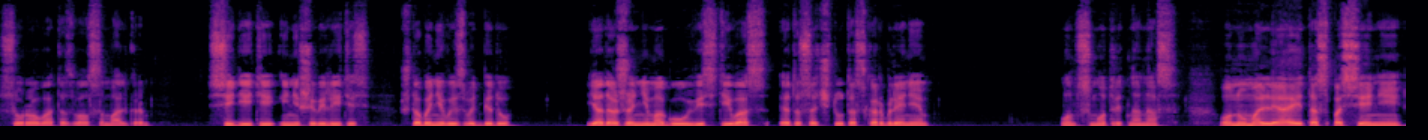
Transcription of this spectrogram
сурово отозвался Мальгрэм. Сидите и не шевелитесь, чтобы не вызвать беду. Я даже не могу увести вас, это сочтут оскорблением. Он смотрит на нас. Он умоляет о спасении,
